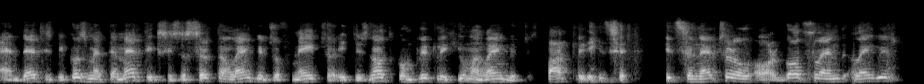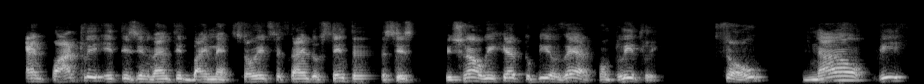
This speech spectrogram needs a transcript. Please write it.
And that is because mathematics is a certain language of nature. It is not completely human language. Partly it's a, it's a natural or God's land, language, and partly it is invented by men. So it's a kind of synthesis which now we have to be aware completely. So now we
